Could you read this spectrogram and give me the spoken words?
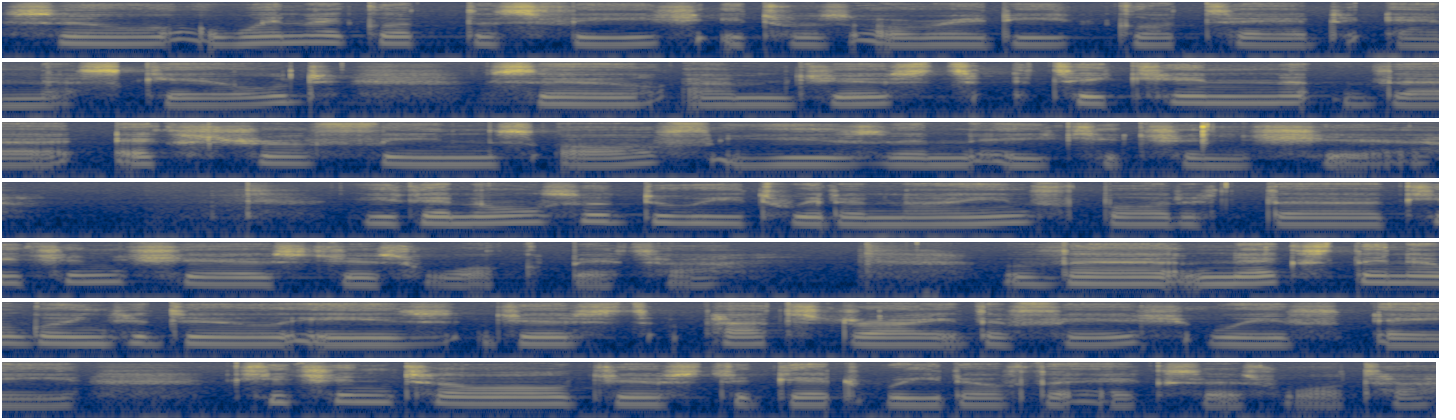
So when I got this fish, it was already gutted and scaled. So I'm just taking the extra fins off using a kitchen shear. You can also do it with a knife, but the kitchen shears just work better. The next thing I'm going to do is just pat dry the fish with a kitchen towel just to get rid of the excess water.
